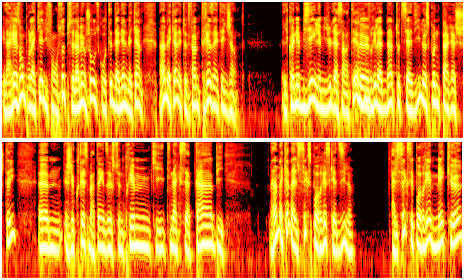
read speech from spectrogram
Et la raison pour laquelle ils font ça, puis c'est la même chose du côté de Daniel Mécan. Madame Mécan est une femme très intelligente. Elle connaît bien le milieu de la santé. Elle a mhm. œuvré là-dedans toute sa vie. Là, c'est pas une parachutée. Euh, je l'écoutais ce matin dire c'est une prime qui est inacceptable. Puis Mme McCann, elle sait que c'est pas vrai ce qu'elle dit là. Elle sait que c'est pas vrai, mais que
